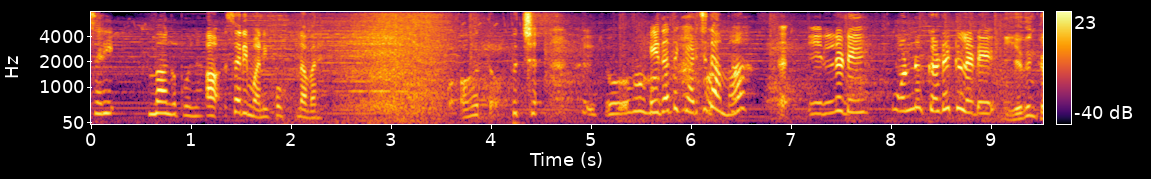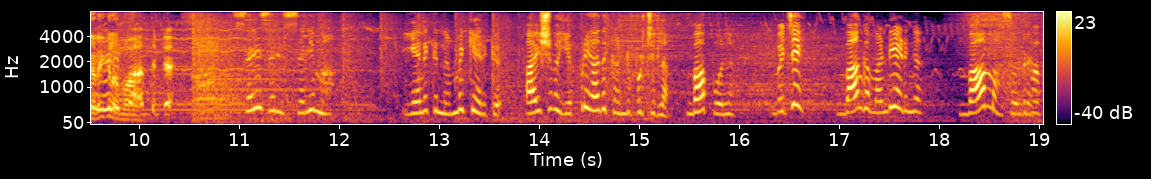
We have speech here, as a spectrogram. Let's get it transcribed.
சரி வாங்க போலாம். ஆ சரிம்மா நீ போ நான் வரேன். ஆ, தப்பிச்சேன் ஏதாவது கிடைச்சதாமா இல்லடி ஒன்னும் கிடைக்கலடி. எதுவும் கிடைக்கலமா பார்த்துட்டேன் சரி சரி சரிம்மா. எனக்கு நம்பிக்கை இருக்கு. ஐஷுவை எப்படியாவது கண்டுபிடிச்சிடலாம். வா போலாம். விஜய் வாங்க வண்டி எடுங்க. வாமா சொல்றேன்.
